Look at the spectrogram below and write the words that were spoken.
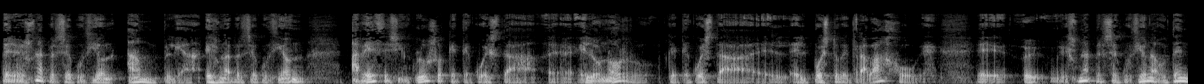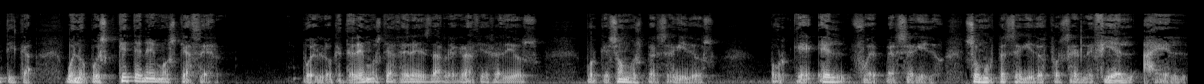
pero es una persecución amplia, es una persecución a veces incluso que te cuesta eh, el honor, que te cuesta el, puesto de trabajo. Es una persecución auténtica. Bueno, pues ¿qué tenemos que hacer? Pues lo que tenemos que hacer es darle gracias a Dios porque somos perseguidos, porque Él fue perseguido. Somos perseguidos por serle fiel a Él,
